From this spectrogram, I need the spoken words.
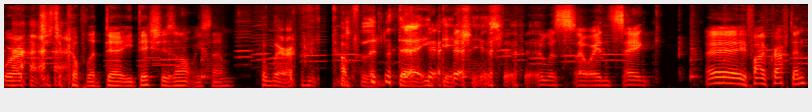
We're just a couple of dirty dishes, aren't we, Sam? We're a couple of dirty dishes. it was so in sync. Hey, five crafting,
